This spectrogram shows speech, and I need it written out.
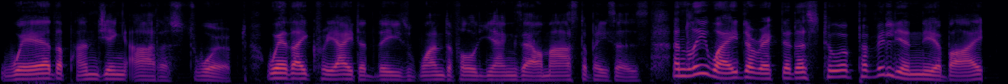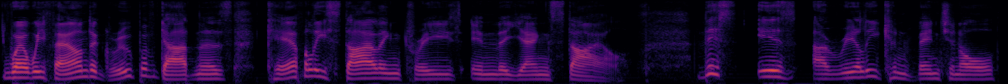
where the Penjing artists worked, where they created these wonderful Yangzhou masterpieces. And Li Wei directed us to a pavilion nearby where we found a group of gardeners carefully styling trees in the Yang style. This is a really conventional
